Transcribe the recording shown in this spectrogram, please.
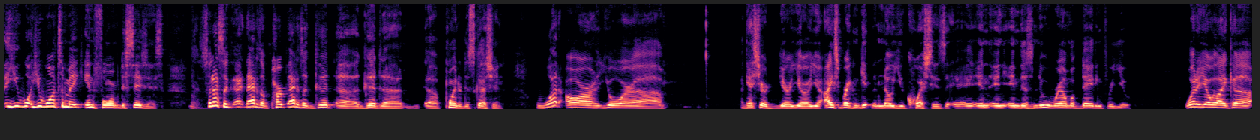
You want. You want to make informed decisions. Yes. So that's a that is a per, that is a good uh, good uh, uh, point of discussion. What are your uh, I guess your your your your ice breaking getting to know you questions in, in in this new realm of dating for you? What are your like? Uh,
